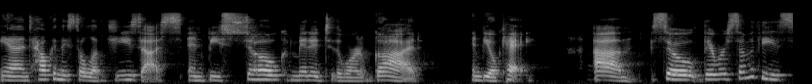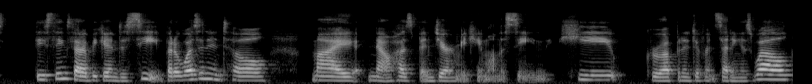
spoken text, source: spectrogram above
and how can they still love Jesus and be so committed to the Word of God and be okay? Um, so there were some of these these things that I began to see, but it wasn't until my now husband Jeremy came on the scene. He grew up in a different setting as well,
